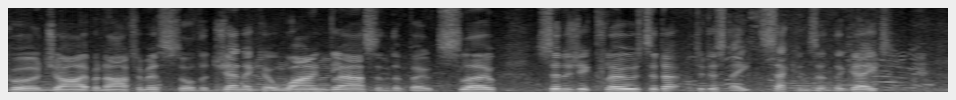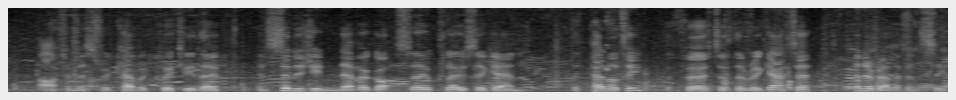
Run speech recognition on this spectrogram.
poor jibe and Artemis saw the gennaker wine glass and the boat slow, Synergy closed it up to just eight seconds at the gate. Artemis recovered quickly, though, and Synergy never got so close again. The penalty, the first of the regatta, an irrelevancy.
